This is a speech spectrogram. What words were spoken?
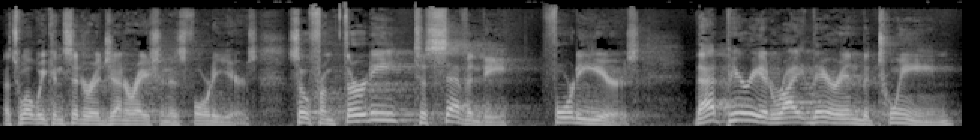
That's what we consider a generation is 40 years. So from 30 to 70, 40 years. That period right there in between,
